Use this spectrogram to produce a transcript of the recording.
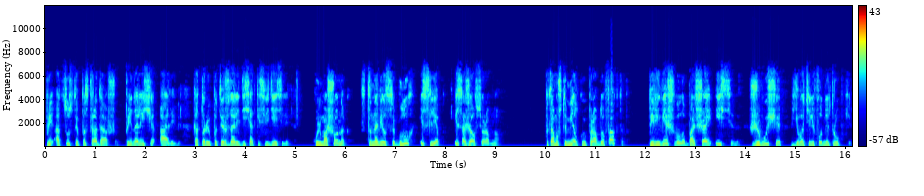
при отсутствии пострадавшего, при наличии алиби, которые подтверждали десятки свидетелей, Кульмашонок становился глух и слеп и сажал все равно потому что мелкую правду фактов перевешивала большая истина, живущая в его телефонной трубке.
